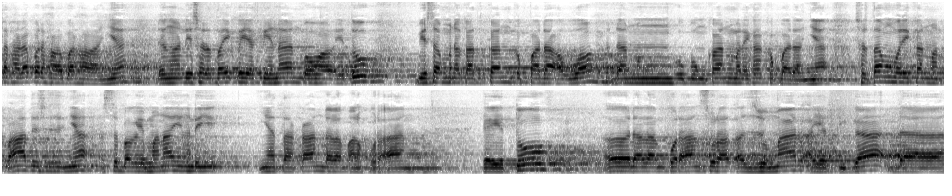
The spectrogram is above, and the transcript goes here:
terhadap berhala-berhalanya dengan disertai keyakinan bahwa itu bisa mendekatkan kepada Allah dan menghubungkan mereka kepadanya serta memberikan manfaat di sisinya sebagaimana yang dinyatakan dalam Al-Qur'an yaitu e, dalam Quran surat Az-Zumar ayat 3 dan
